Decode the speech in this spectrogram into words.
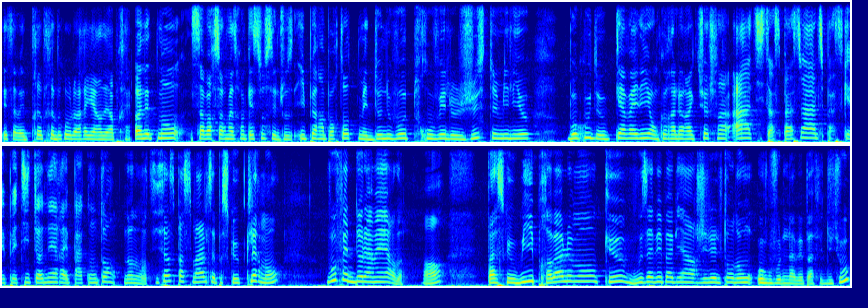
et ça va être très très drôle à regarder après. Honnêtement, savoir se remettre en question, c'est une chose hyper importante, mais de nouveau, trouver le juste milieu beaucoup de cavaliers encore à l'heure actuelle sont là, ah si ça se passe mal c'est parce que petit tonnerre est pas content non non si ça se passe mal c'est parce que clairement vous faites de la merde hein. Parce que oui probablement que vous avez pas bien argilé le tendon ou que vous ne l'avez pas fait du tout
